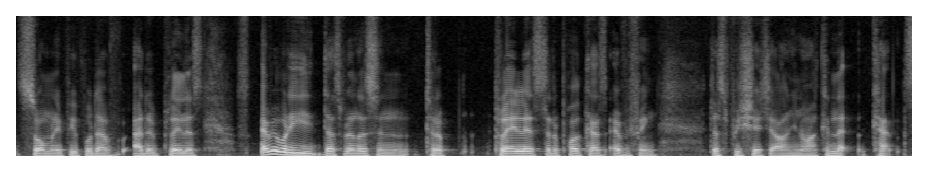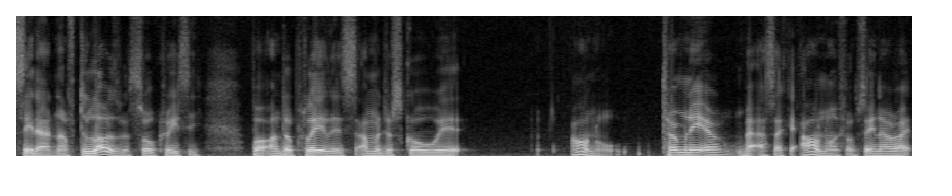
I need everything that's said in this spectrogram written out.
so many people that have added playlists. Everybody that's been listening to the playlist, to the podcast, everything just appreciate y'all. You know, I can, can't say that enough. The love has been so crazy. But on the playlist, I'm going to just go with, I don't know, Terminator. But I like, I don't know if I'm saying that right,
